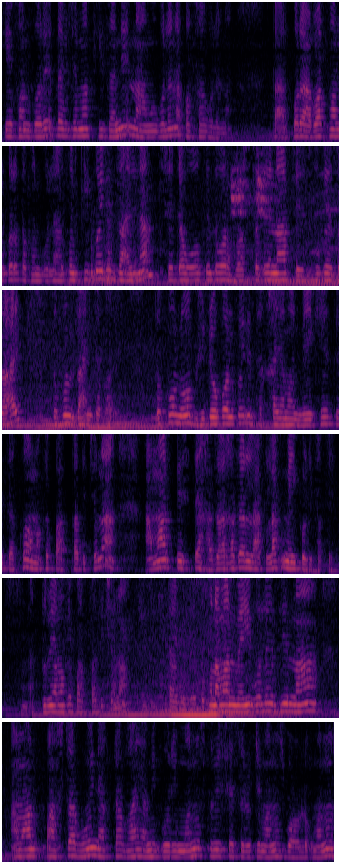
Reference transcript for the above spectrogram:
কে ফোন করে? তা বলছে, মা, কি জানি, নামও বলে না, কথাও বলে না। তারপরে আবার ফোন করে, তখন বলে, এখন কি করে জানলাম। সেটা ও কিন্তু ওর হোয়াটসঅ্যাপে না, ফেসবুকে যায়, তখন জানতে পারে। তখন ও ভিডিও কল করে দেখায় আমার মেয়েকে, যে দেখো, আমাকে পাত্তা দিচ্ছ না? আমার পেস্তে হাজার হাজার, লাখ লাখ মেয়ে পড়ে থাকে। আর তুমি আমাকে পাত্তা দিচ্ছ না? তাই বলে তখন আমার মেয়ে বলে যে, না আমার পাঁচটা বোন একটা ভাই আমি গরিব মানুষ তুমি ফেসিলিটি মানুষ বড়লোক মানুষ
